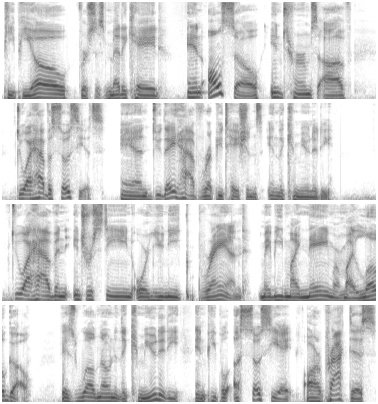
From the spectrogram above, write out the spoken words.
PPO versus Medicaid, and also in terms of do I have associates and do they have reputations in the community? Do I have an interesting or unique brand? Maybe my name or my logo is well known in the community and people associate our practice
